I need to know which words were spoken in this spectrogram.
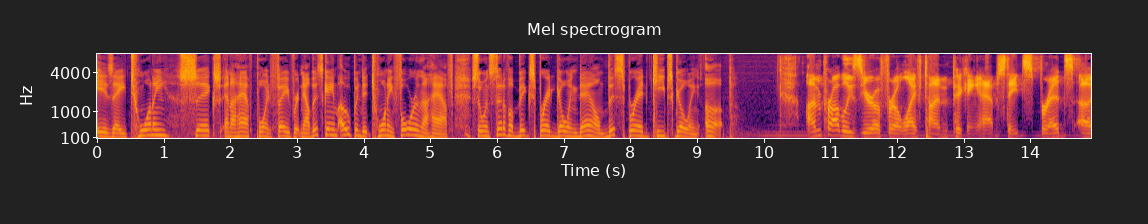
is a 26 and a half point favorite. Now this game opened at 24 and a half. So instead of a big spread going down, this spread keeps going up. I'm probably zero for a lifetime picking App State spreads. Uh,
